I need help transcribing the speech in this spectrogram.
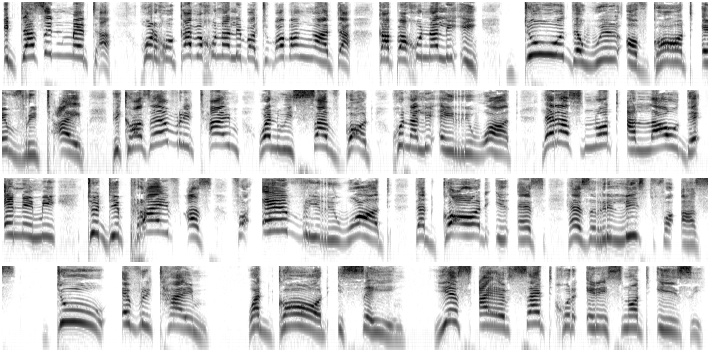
It doesn't matter. Gore go go na le batho ba bangata kapa go na le eng. Do the will of god every time. Because every time when we serve god go na le a reward. Let us not allow the enemy to deprive us for every reward that god has, has released for us. Do every time what god is saying yes i have said it is not easy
